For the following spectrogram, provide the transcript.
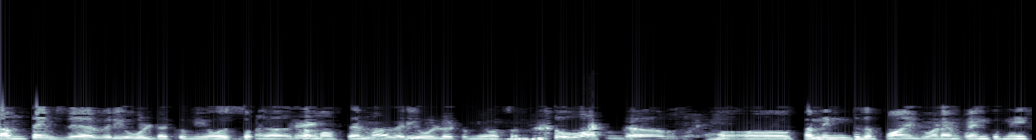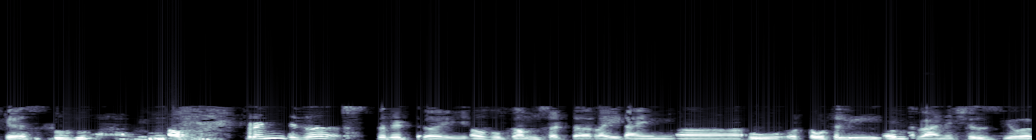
Sometimes they are very older to me also. Uh, Some of them are very older to me also. So what? Uh, uh, coming to the point, what I'm trying to make is a friend is a spirit guide uh, who comes at the right time, uh, who totally uh, vanishes your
